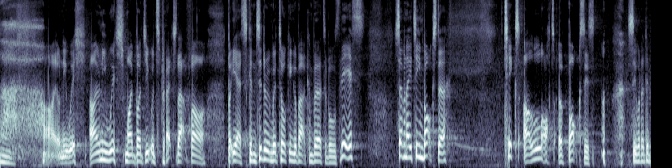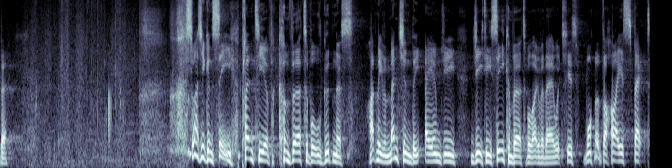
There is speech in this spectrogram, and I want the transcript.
I only wish, I only wish my budget would stretch that far. But yes, considering we're talking about convertibles, this 718 Boxster ticks a lot of boxes. See what I did there? So as you can see, plenty of convertible goodness. I haven't even mentioned the AMG GTC convertible over there, which is one of the highest spec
